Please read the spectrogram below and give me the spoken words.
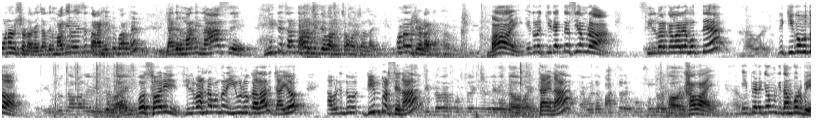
পনেরোশো টাকা। যাদের মাদি রয়েছে তারা নিতে পারবেন। যাদের মাদি না আছে নিতে চান তারাও নিতে পারবেন সমস্যা নাই। পনেরোশো টাকা। হ্যাঁ ভাই। এগুলো কি দেখতেছি আমরা? সিলভার কালারের মধ্যে? হ্যাঁ কি কবুতর? ও সরি সিলভার না বন্ধুরা ইউলো কালার যাই হোক আবার কিন্তু ডিম পারছে না? ভাই তাই না? হ্যাঁ খাওয়ায় হ্যাঁ। এই পেটে কেমন কি দাম পড়বে?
